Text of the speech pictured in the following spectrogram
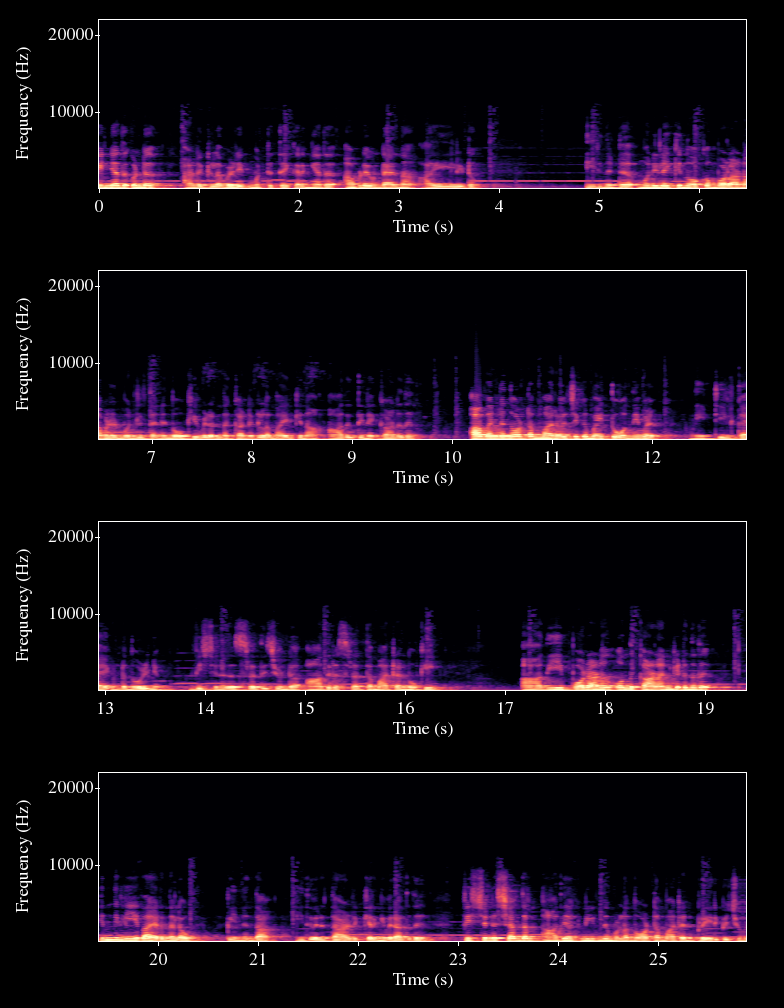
പിന്നെ അതുകൊണ്ട് അടുക്കള വഴി മുറ്റത്തേക്ക് ഇറങ്ങി അത് അവിടെ ഉണ്ടായിരുന്ന അയയിലിട്ടു ഇരുന്നിട്ട് മുന്നിലേക്ക് നോക്കുമ്പോഴാണ് അവൾ മുന്നിൽ തന്നെ നോക്കി വിടർന്ന കണ്ണുകളുമായിരിക്കുന്ന ആദ്യത്തിനെ കാണുന്നത്. അവന്റെ നോട്ടം മരോചകമായി തോന്നിയവൾ നെറ്റിയിൽ കൈ കൊണ്ടു നൊഴിഞ്ഞു വിശ്വനത് ശ്രദ്ധിച്ചുകൊണ്ട് ആതിര ശ്രദ്ധ മാറ്റാൻ നോക്കി. ആദി ഇപ്പോഴാണ് ഒന്ന് കാണാൻ കിട്ടുന്നത്. ഇന്ന് ലീവായിരുന്നല്ലോ പിന്നെന്താ? ഇതുവരെ താഴേക്കിറങ്ങി വരാത്തത് ഫിഷിന്റെ ശബ്ദം ആദ്യ അഗ്നിയിൽ നിന്നുമുള്ള നോട്ടം മാറ്റാൻ പ്രേരിപ്പിച്ചു.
